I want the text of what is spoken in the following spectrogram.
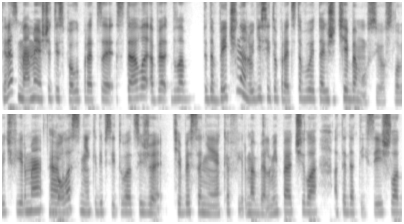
Teraz máme ešte tie spolupráce stále a veľa, teda väčšina ľudí si to predstavuje tak, že teba musí osloviť firma. Áno. Bola si niekedy v situácii, že tebe sa nejaká firma veľmi páčila a teda ty si išla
